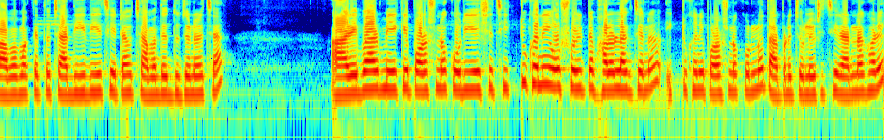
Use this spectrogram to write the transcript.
বাবা মাকে তো চা দিয়ে দিয়েছে। এটা হচ্ছে আমাদের দুজনের চা। আর এবার মেয়েকে পড়াশোনা করিয়ে এসেছি। একটুখানি ওর শরীরটা ভালো লাগছে না। একটুখানি পড়াশোনা করল। তারপরে চলে এসেছি রান্নাঘরে।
